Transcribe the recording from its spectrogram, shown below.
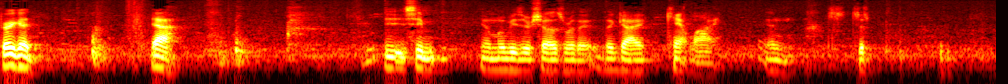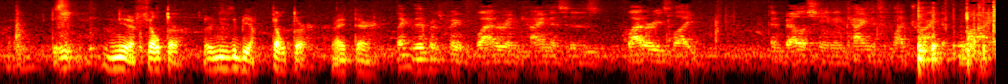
very good. Yeah. You see, you know, movies or shows where the, the guy can't lie, and just you need a filter. There needs to be a filter right there. I think the difference between flattery and kindness is flattery is like embellishing, and kindness is like trying to find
